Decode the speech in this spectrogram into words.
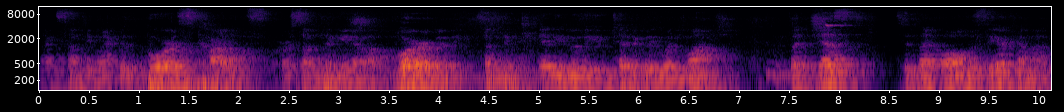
Like something like with Boris Karloff, or something, you know, a horror movie. Something, maybe a movie you typically wouldn't watch. But just to let all the fear come up,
